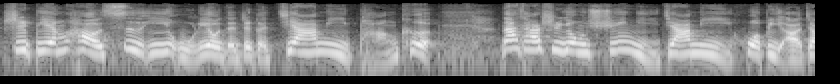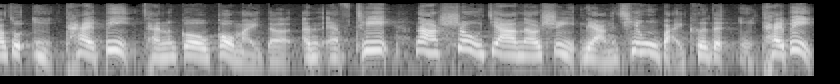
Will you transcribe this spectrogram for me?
是编号四一五六的这个加密庞克。那它是用虚拟加密货币啊，叫做以太币才能够购买的 NFT。那售价呢是两千五百颗的以太币。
